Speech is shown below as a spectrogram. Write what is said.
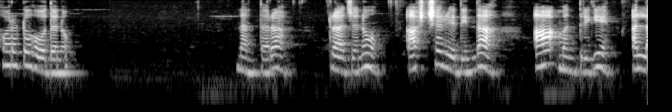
ಹೊರಟು ಹೋದನು. ನಂತರ ರಾಜನು ಆಶ್ಚರ್ಯದಿಂದ, ಆ ಮಂತ್ರಿಗೆ, ಅಲ್ಲ,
